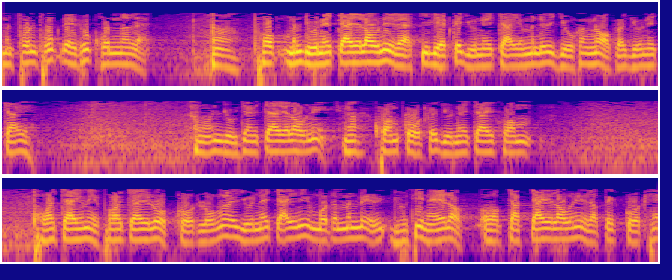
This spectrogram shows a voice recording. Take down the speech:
มันพ้นทุกข์ได้ทุกคนนั่นแหละ อ่าพอมันอยู่ในใจเรานี่แหละกิเลสก็อยู่ในใจ มันไม่ได้อยู่ข้างนอกเราอยู่ในใจ มันอยู่ในใจเรานี่นะความโกรธก็อยู่ในใจความพอใจไม่พอใจโลภโกรธหลงอะไรอยู่ในใจนี่หมดมันไม่อยู่ที่ไหนหรอกออกจากใจเรานี่แหละไปโกรธให้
